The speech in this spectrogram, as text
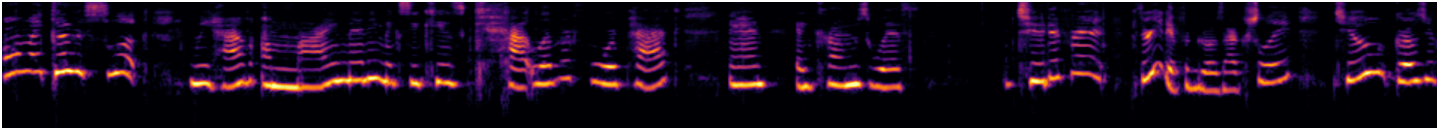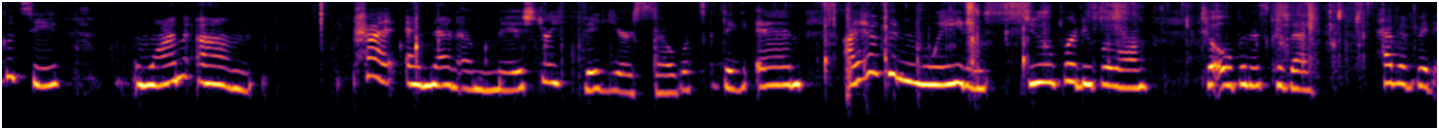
Oh my goodness, look. We have a My Mini Mixie Q's Cat Lover 4 pack, and it comes with two different, three different girls actually. Two girls you could see, one um pet, and then a mystery figure. So let's dig in. I have been waiting super duper long to open this because I haven't been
